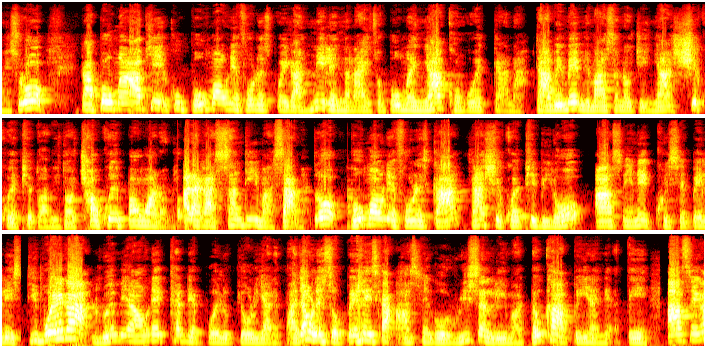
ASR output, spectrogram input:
မယ်ဆိုတော့ဒါပုံမှန်အဖြစ်အခုဘုံမောင်းနဲ့ Forest ပွဲကနေ့လယ်2နာရီဆိုပုံမှန်ညခွန်ခွဲကန်တာဒါပေမဲ့မြန်မာစံနှုန်းချိန်ည8ခွဲဖြစ်သွားပြီးတော့6ခွဲပေါင်းသွားတော့မယ်အဲ့ဒါက Sunday မှာစမှာတော့ဘုံမောင်းနဲ့ Forest ကည8ခွဲဖြစ်ပြီးတော့ Arsenal နဲ့ Crystal Palace ဒီပွဲကလွယ်မရအောင်နဲ့ခတ်တဲ့ပွဲလို့ပြောလို့ရတယ်ဘာကြောင့်လဲဆို Palace က Arsenal ကို recently မှာဒုက္ခပေးနိုင်တဲ့အသင်း Arsenal က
